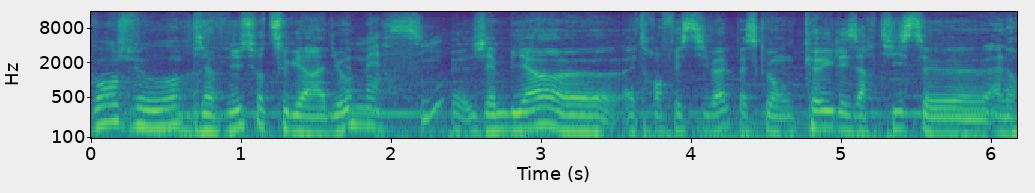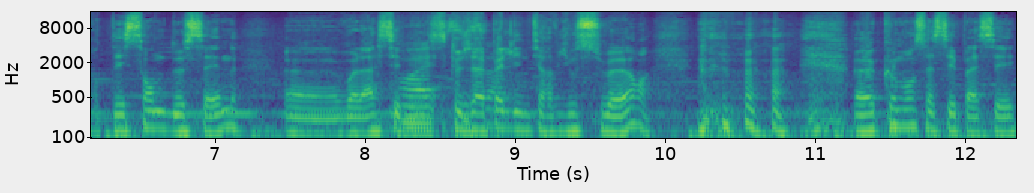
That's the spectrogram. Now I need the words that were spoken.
Bonjour. Bienvenue sur Tsuga Radio. Merci. Euh, J'aime bien euh, être en festival parce qu'on cueille les artistes euh, à leur descente de scène. Euh, voilà, c'est Ouais, ce que j'appelle l'interview sueur. Comment ça s'est passé?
